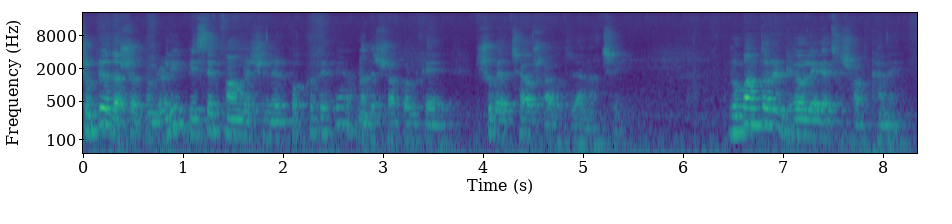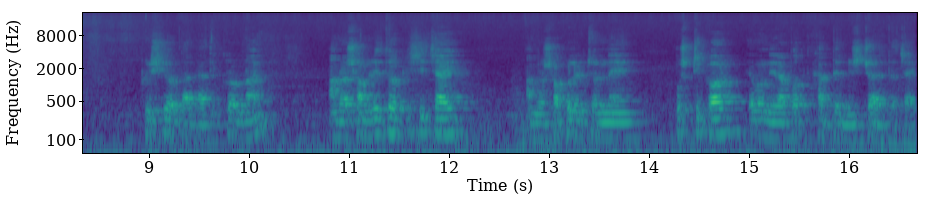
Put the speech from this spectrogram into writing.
সুপ্রিয় দর্শক মন্ডলী বিসেফ ফাউন্ডেশনের পক্ষ থেকে আপনাদের সকলকে শুভেচ্ছা ও স্বাগত জানাচ্ছি। রূপান্তরের ঢেউ লেগেছে সবখানে। কৃষিও তার ব্যতিক্রম নয়। আমরা সমৃদ্ধ কৃষি চাই। আমরা সকলের জন্য পুষ্টিকর এবং নিরাপদ খাদ্যের নিশ্চয়তা চাই।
